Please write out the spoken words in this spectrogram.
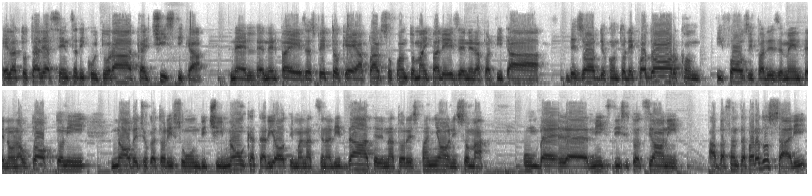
è la totale assenza di cultura calcistica nel, nel paese, aspetto che è apparso quanto mai palese nella partita d'esordio contro l'Ecuador, con tifosi palesemente non autoctoni, 9 giocatori su 11 non catarioti ma nazionalizzati, allenatori spagnoli, insomma un bel eh, mix di situazioni abbastanza paradossali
